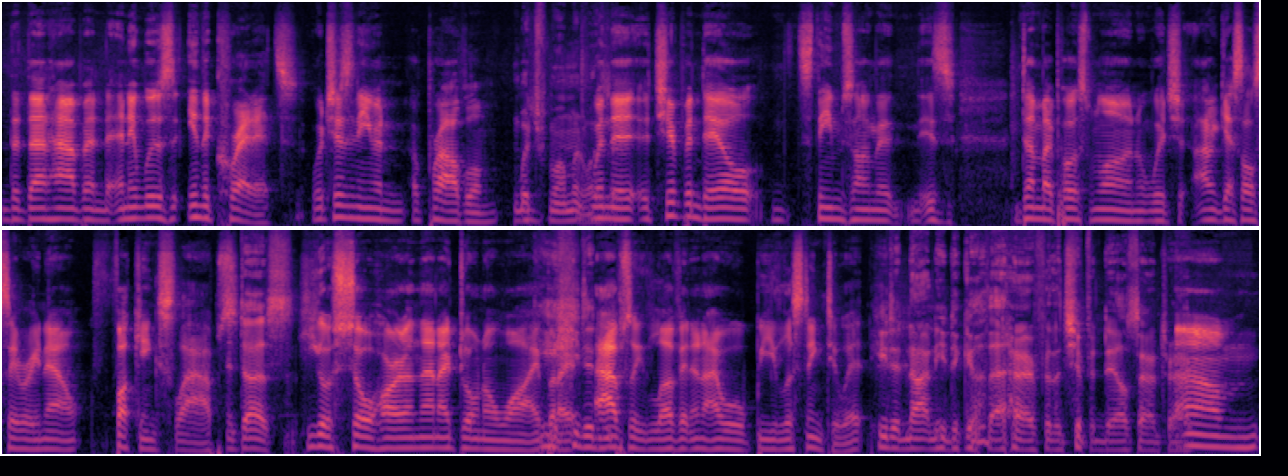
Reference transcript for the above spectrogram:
that that happened, and it was in the credits, which isn't even a problem. which moment was when it? the Chip and Dale theme song that is done by Post Malone, which I guess I'll say right now, fucking slaps. It does. He goes so hard on that. I don't know why, but He- I he didn't- absolutely love it, and I will be listening to it. He did not need to go that hard for the Chip and Dale soundtrack. Um,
